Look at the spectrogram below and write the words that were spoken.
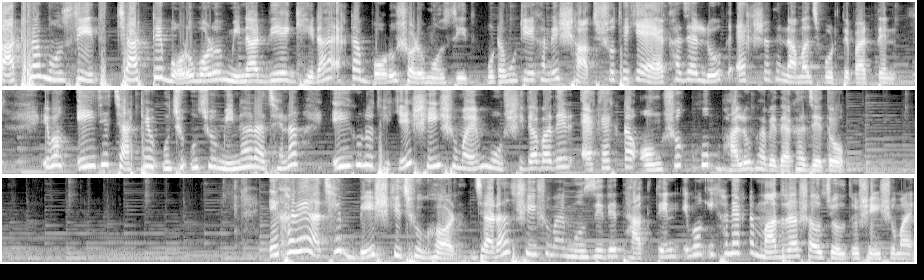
কাটরা মসজিদ চারটে বড় বড় মিনার দিয়ে ঘেরা একটা বড় সড়ো মসজিদ। মোটামুটি এখানে সাতশো থেকে এক হাজার লোক একসাথে নামাজ পড়তে পারতেন। এবং এই যে চারটে উঁচু উঁচু মিনার আছে না, এইগুলো থেকে সেই সময়ে মুর্শিদাবাদের এক একটা অংশ খুব ভালোভাবে দেখা যেত। এখানে আছে বেশ কিছু ঘর যারা সেই সময় মসজিদে থাকতেন এবং এখানে একটা মাদ্রাসাও চলতো সেই সময়।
